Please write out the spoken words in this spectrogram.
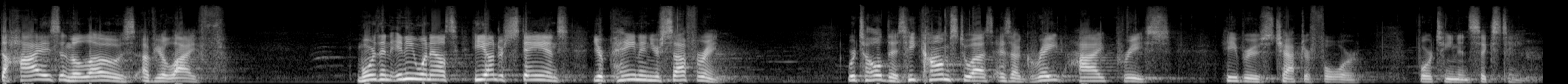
the highs and the lows of your life. More than anyone else, He understands your pain and your suffering. We're told this. He comes to us as a great high priest. Hebrews chapter 4, 14 and 16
